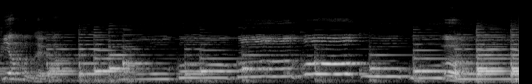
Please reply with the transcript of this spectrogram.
B 한 번 더 해봐. 어. 어.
